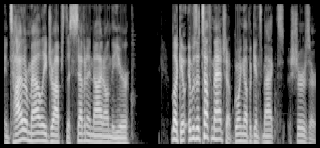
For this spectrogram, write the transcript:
And Tyler Mahle drops the 7 and 9 on the year. Look, it, it was a tough matchup going up against Max Scherzer,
